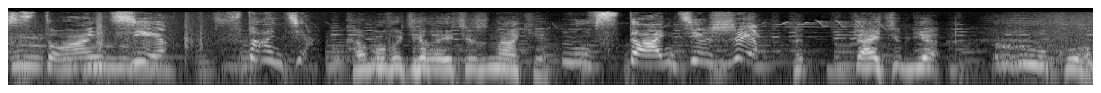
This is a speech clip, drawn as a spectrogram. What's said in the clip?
Встаньте! Встаньте! Кому вы делаете знаки? Ну, встаньте же! Дайте мне руку.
